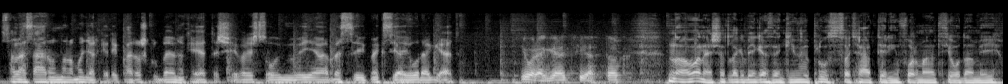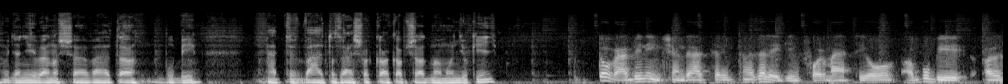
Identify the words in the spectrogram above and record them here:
Szalász Áronnal, a Magyar Kerékpáros Klub elnök helyettesével és szóvivőjével beszéljük meg. Szia, jó reggelt! Jó reggelt, sziasztok! Na, van esetleg még ezen kívül plusz vagy háttérinformációd, ami ugye nyilvánossá vált a Bubi hát változásokkal kapcsolatban mondjuk így? További nincsen, de hát szerintem ez elég információ. A Bubi az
